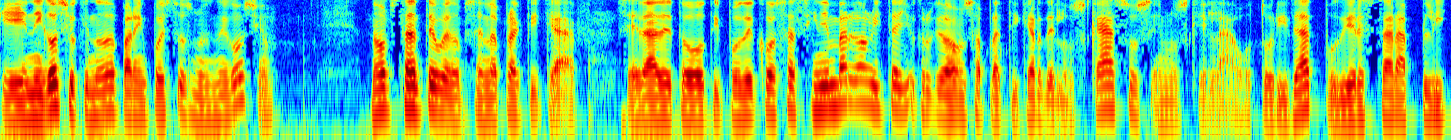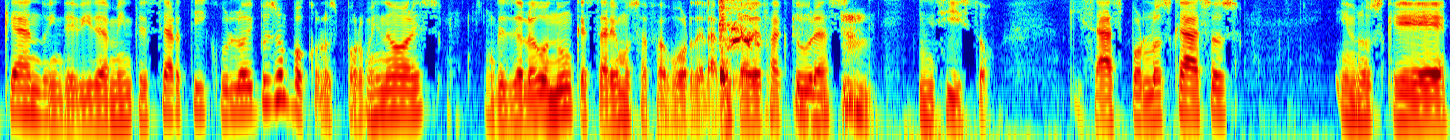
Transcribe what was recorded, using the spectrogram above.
que negocio que no da para impuestos no es negocio. No obstante, bueno, pues en la práctica se da de todo tipo de cosas. Sin embargo, ahorita yo creo que vamos a platicar de los casos en los que la autoridad pudiera estar aplicando indebidamente este artículo y pues un poco los pormenores. Desde luego nunca estaremos a favor de la venta de facturas, insisto, quizás por los casos en los que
